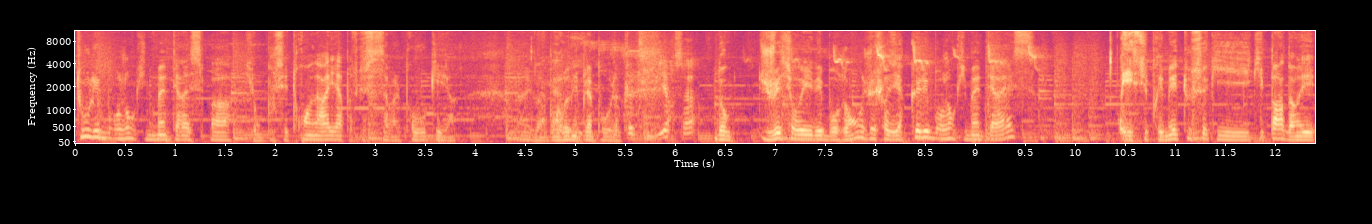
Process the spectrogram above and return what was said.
Tous les bourgeons qui ne m'intéressent pas, qui ont poussé trop en arrière, parce que ça, ça va le provoquer, hein, il va bourgeonner plein pot. Là. Donc je vais surveiller les bourgeons, je vais choisir que les bourgeons qui m'intéressent et supprimer tous ceux qui, partent dans les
